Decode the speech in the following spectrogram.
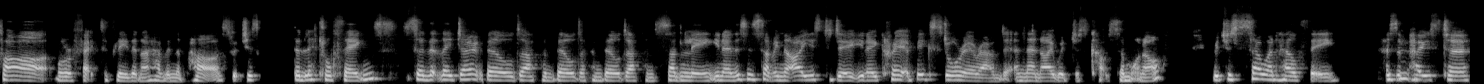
far more effectively than i have in the past which is the little things so that they don't build up and build up and build up and suddenly you know this is something that i used to do you know create a big story around it and then i would just cut someone off which is so unhealthy as mm-hmm. opposed to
